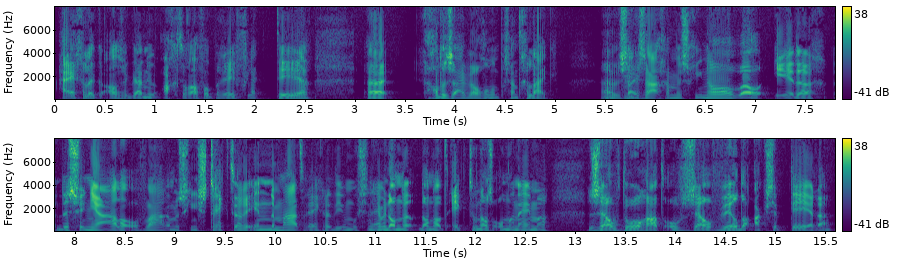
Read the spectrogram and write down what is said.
eigenlijk, als ik daar nu achteraf op reflecteer, hadden zij wel 100% gelijk. Uh, zij zagen misschien al wel eerder de signalen of waren misschien strikter in de maatregelen die we moesten nemen dan, dan dat ik toen als ondernemer zelf doorhad of zelf wilde accepteren.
